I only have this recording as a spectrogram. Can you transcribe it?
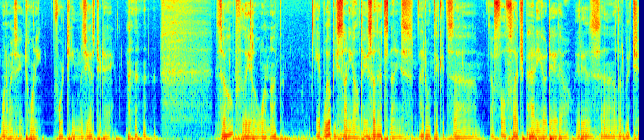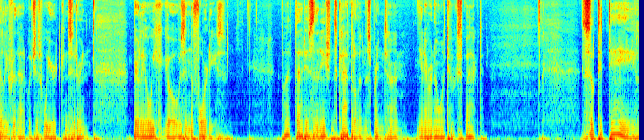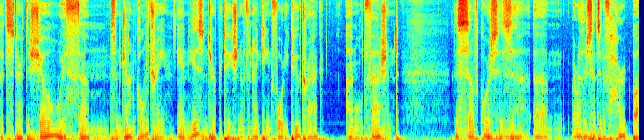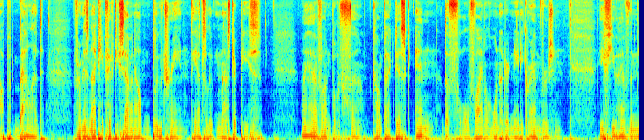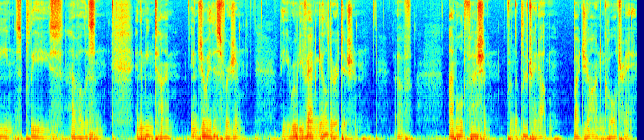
What am I saying? 20. 14 was yesterday. so hopefully it'll warm up. It will be sunny all day, so that's nice. I don't think it's uh, a full fledged patio day, though. It is uh, a little bit chilly for that, which is weird considering barely a week ago it was in the 40s. But that is the nation's capital in the springtime. You never know what to expect. So today, let's start the show with um, some John Coltrane and his interpretation of the 1942 track, I'm Old Fashioned. This, of course, is uh, um, a rather sensitive hard bop ballad from his 1957 album Blue Train, the absolute masterpiece. I have on both uh, compact disc and the full vinyl 180 gram version. If you have the means, please have a listen. In the meantime, enjoy this version, the Rudy Van Gelder edition of I'm Old Fashioned from the Blue Train album by John Coltrane.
